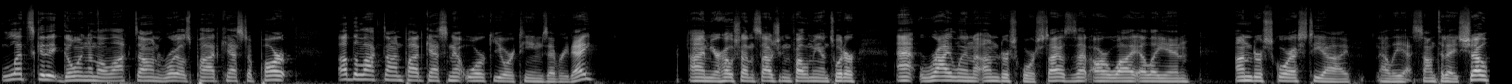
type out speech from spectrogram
Let's get it going on the Locked On Royals podcast, a part of the Locked On Podcast Network, your teams every day. I'm your host, Sean Stiles. You can follow me on Twitter at Rylan underscore Stiles. Is that R Y L A N underscore STI LES. On today's show,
